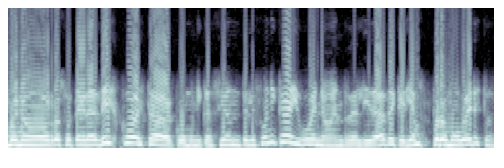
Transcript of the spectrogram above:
Bueno, Rosa, te agradezco esta comunicación telefónica y bueno, en realidad queríamos promover estos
